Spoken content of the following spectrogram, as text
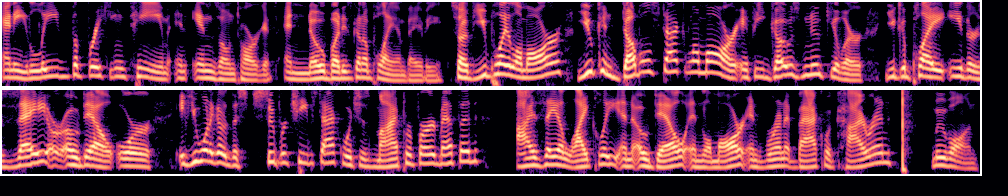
and he leads the freaking team in end zone targets, and nobody's going to play him, baby. So if you play Lamar, you can double stack Lamar if he goes nuclear. You could play either Zay or Odell, or if you want to go to the super cheap stack, which is my preferred method, Isaiah Likely and Odell and Lamar and run it back with Kyren, move on.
